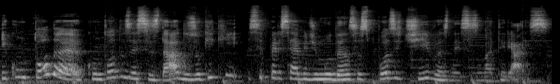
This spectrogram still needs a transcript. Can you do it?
E com, toda, com todos esses dados, o que, que se percebe de mudanças positivas nesses materiais?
